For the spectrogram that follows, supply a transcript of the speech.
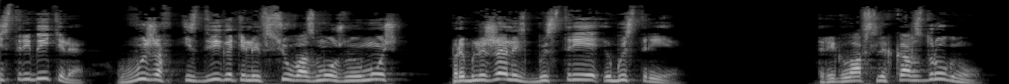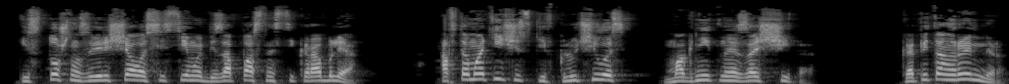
истребителя, выжав из двигателей всю возможную мощь, приближались быстрее и быстрее. Триглав слегка вздрогнул. Истошно заверещала система безопасности корабля. Автоматически включилась Магнитная защита. Капитан Реммер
